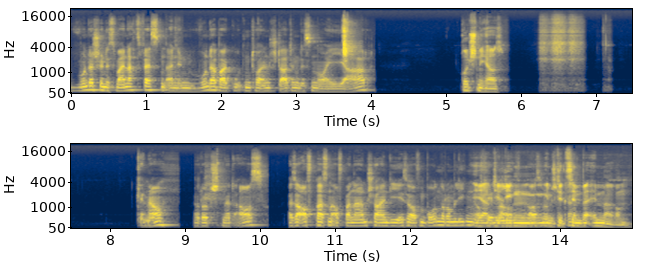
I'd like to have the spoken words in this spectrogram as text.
wunderschönes Weihnachtsfest und einen wunderbar guten, tollen Start in das neue Jahr. Rutscht nicht aus. Genau, rutscht nicht aus. Also aufpassen auf Bananenschalen, die so auf dem Boden rumliegen. Ja, die liegen im Dezember immer rum.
